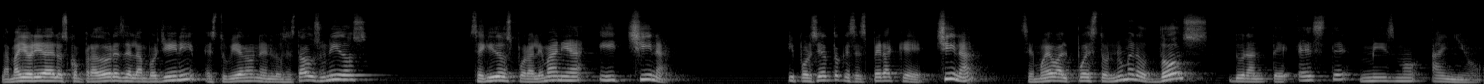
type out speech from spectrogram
La mayoría de los compradores de Lamborghini estuvieron en los Estados Unidos, seguidos por Alemania y China. Y por cierto que se espera que China se mueva al puesto número 2 durante este mismo año.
